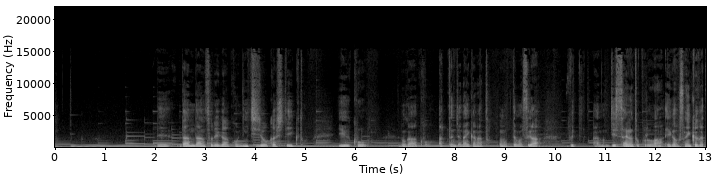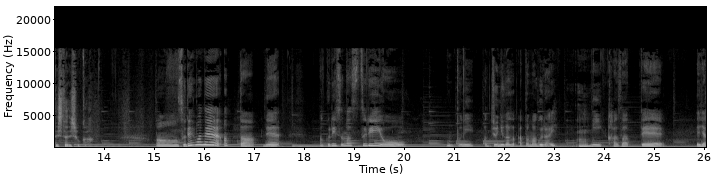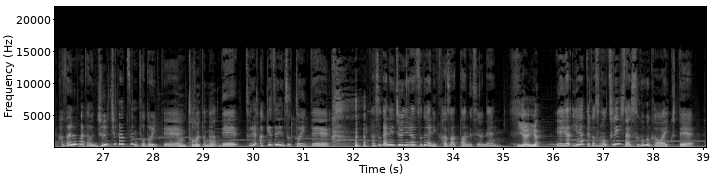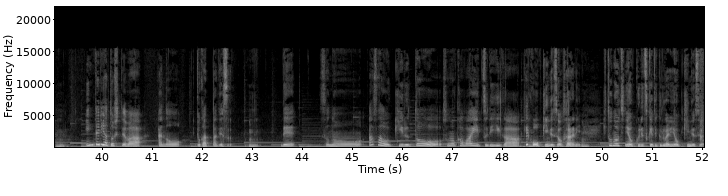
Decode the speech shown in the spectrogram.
でだんだんそれがこう日常化していくというこうのがこうあったんじゃないかなと思ってますがあの実際のところは笑顔さんいかがでしたでしょうか？あーそれはねあったね。あクリスマスツリーを本当に12月頭ぐらいうん、に飾っていやいや飾る前多分11月に届いて、うん、届いたね。でそれ開けずにずっといて さすがに12月ぐらいに飾ったんですよね、うん。いやいや、いやいやいやっていうかそのツリー自体すごく可愛くてうん。インテリアとしてはあの良かったです。うん。でその朝起きるとその可愛いツリーが結構大きいんですよさらに。うん。人の家に送りつけてくるぐらいに大きいんですよ。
